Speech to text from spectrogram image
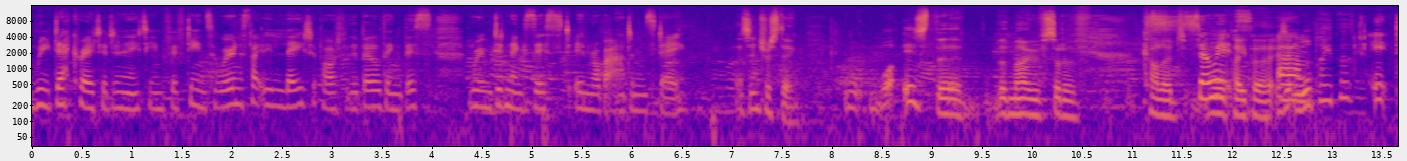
redecorated in 1815. So we're in a slightly later part of the building. This room didn't exist in Robert Adam's day. That's interesting. What is the the mauve sort of coloured So wallpaper? Is um, it wallpaper? It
